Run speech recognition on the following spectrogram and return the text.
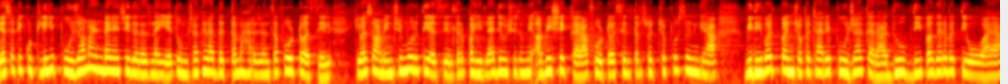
यासाठी कुठलीही पूजा मांडण्याची गरज नाही आहे तुमच्या घरात दत्त महाराजांचा फोटो असेल किंवा स्वामींची मूर्ती असेल तर पहिल्या दिवशी तुम्ही अभिषेक करा. फोटो असेल तर स्वच्छ पुसून घ्या. विधिवत पंचोपचारे पूजा करा. धूप दीप अगरबत्ती पाळा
